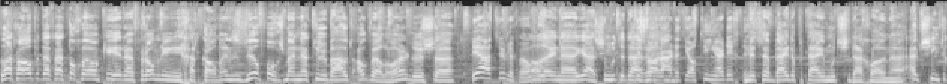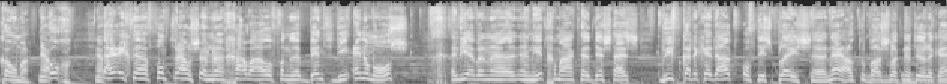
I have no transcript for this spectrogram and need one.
Laten we hopen dat daar toch wel een keer verandering in gaat komen. En dat wil volgens mij natuurbehoud ook wel hoor. Dus ja, tuurlijk wel. Maar alleen, ja, ze moeten daar... het is wel raar dat hij al tien jaar dicht is. Met beide partijen moeten ze daar gewoon uit zien te komen. Ja. Toch? Ja. Nou ik vond trouwens een uh, gouden van de band The Animals. En die hebben eh, een hit gemaakt eh, destijds. We've got to get out of this place. Eh, nou ja, ook toepasselijk natuurlijk. Hè?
